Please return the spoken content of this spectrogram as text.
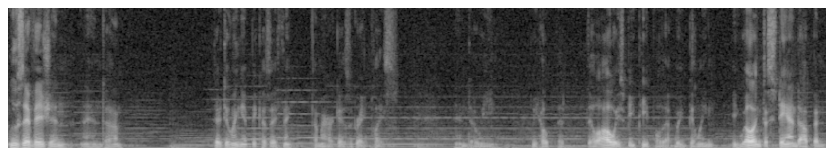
lose their vision, and um, they're doing it because they think America is a great place. And uh, we, we hope that there'll always be people that will be willing, be willing to stand up and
